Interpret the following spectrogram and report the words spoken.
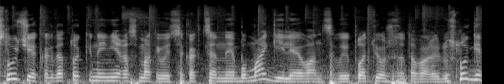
В случаях, когда токены не рассматриваются как ценные бумаги или авансовые платежи за товары или услуги,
